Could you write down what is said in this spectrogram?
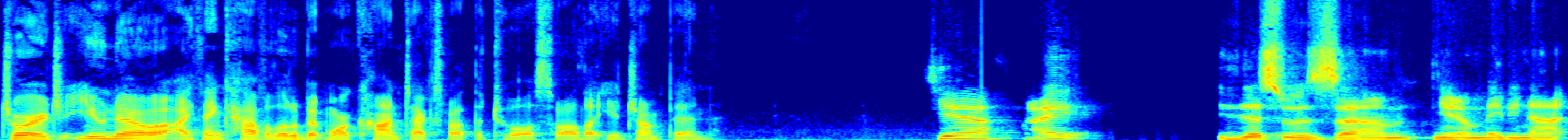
George, you know, I think have a little bit more context about the tool, so I'll let you jump in. Yeah, I this was um, you know maybe not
